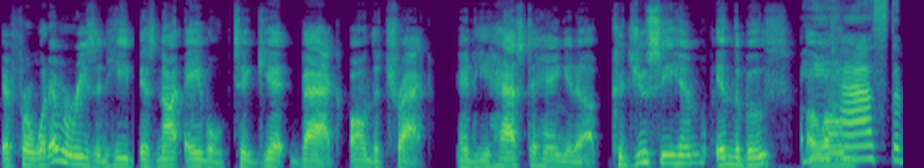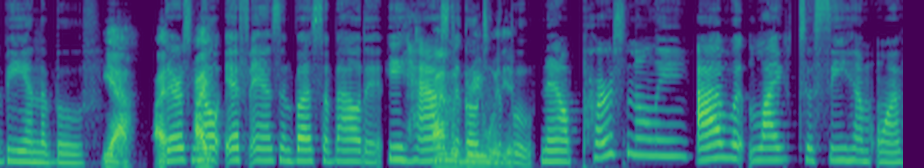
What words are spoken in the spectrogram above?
if for whatever reason he is not able to get back on the track and he has to hang it up. Could you see him in the booth Alone? He has to be in the booth. yeah. I, There's I- no ifs, ands, and buts about it. He has I'm to go to the you. booth. Now, personally, I would like to see him on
